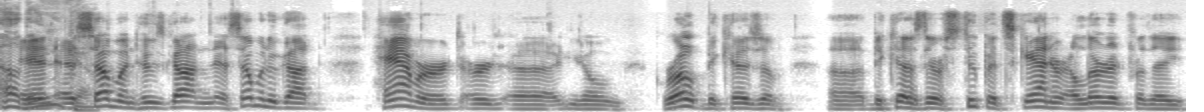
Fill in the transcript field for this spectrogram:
Oh, and as go. someone who's gotten as someone who got hammered or uh, you know groped because of uh, because their stupid scanner alerted for the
